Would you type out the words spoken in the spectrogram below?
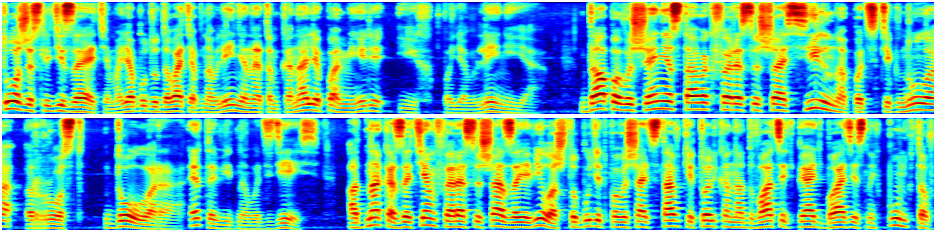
Тоже следи за этим, а я буду давать обновления на этом канале по мере их появления. Да, повышение ставок ФРС США сильно подстегнуло рост доллара. Это видно вот здесь. Однако затем ФРС США заявила, что будет повышать ставки только на 25 базисных пунктов,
